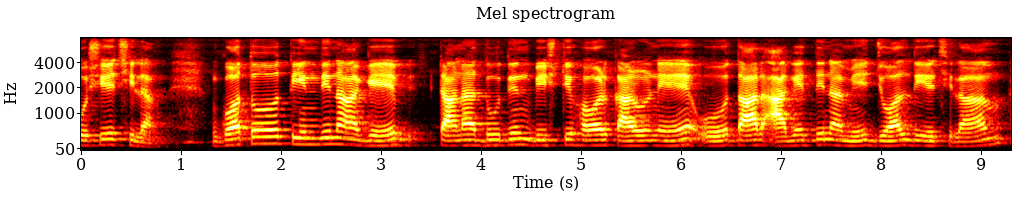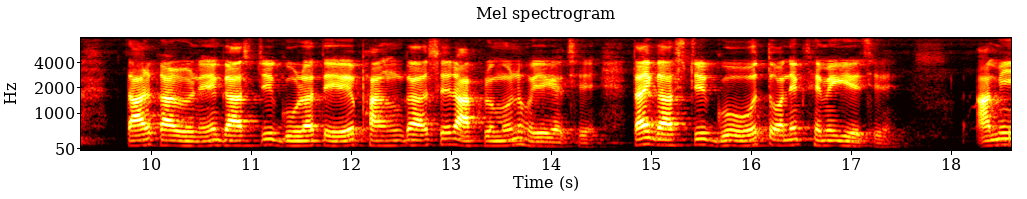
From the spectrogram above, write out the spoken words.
বসিয়েছিলাম। গত তিন দিন আগে টানা দুদিন বৃষ্টি হওয়ার কারণে ও তার আগের দিন আমি জল দিয়েছিলাম। তার কারণে গাছটির গোড়াতে ফাঙ্গাসের আক্রমণ হয়ে গেছে। তাই গাছটির গ্রোথ অনেক থেমে গিয়েছে। আমি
